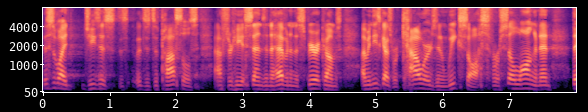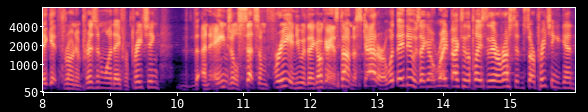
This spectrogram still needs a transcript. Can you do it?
This is why Jesus, his apostles, after he ascends into heaven and the Spirit comes, I mean, these guys were cowards and weak sauce for so long, and then they get thrown in prison one day for preaching. An angel sets them free, and you would think, okay, it's time to scatter. What they do is they go right back to the place that they were arrested and start preaching again.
